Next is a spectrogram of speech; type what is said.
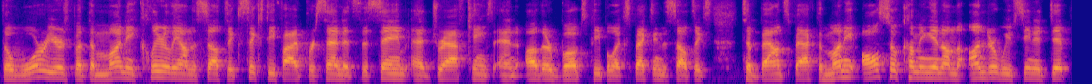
the Warriors, but the money clearly on the Celtics, 65%. It's the same at DraftKings and other books. People expecting the Celtics to bounce back. The money also coming in on the under. We've seen it dip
